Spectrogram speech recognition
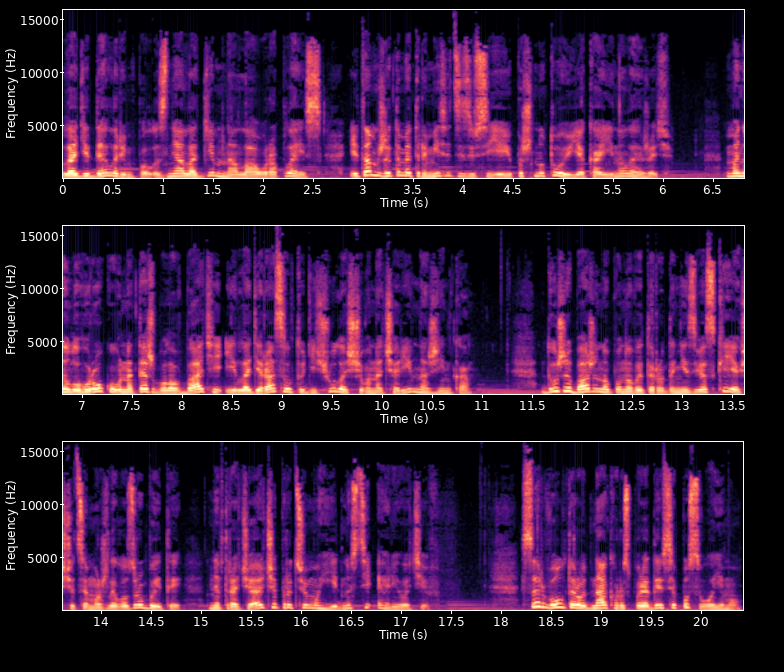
Леді Делрімпл зняла дім на Лаура Плейс і там житиме три місяці з усією пишнотою, яка їй належить. Минулого року вона теж була в баті, і леді Рассел тоді чула, що вона чарівна жінка. Дуже бажано поновити родинні зв'язки, якщо це можливо зробити, не втрачаючи при цьому гідності Еліотів. Сер Волтер, однак, розпорядився по-своєму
